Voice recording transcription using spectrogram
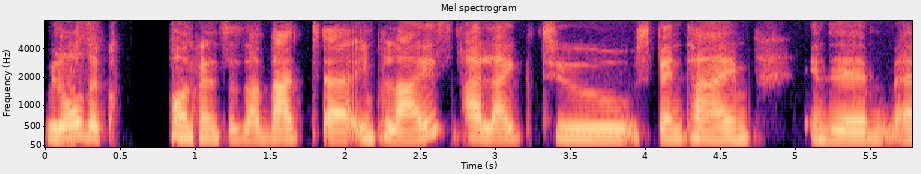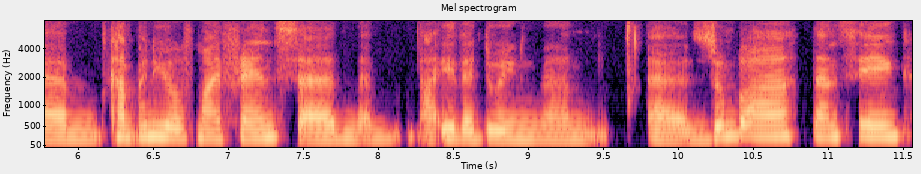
with yes. all the consequences that that uh, implies, I like to spend time in the um, company of my friends, um, um either doing um, uh, Zumba dancing,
